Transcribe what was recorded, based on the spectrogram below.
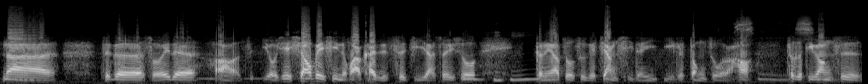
那。这个所谓的啊，有些消费性的话开始刺激啊，所以说可能要做出一个降息的一个动作了哈。这个地方是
